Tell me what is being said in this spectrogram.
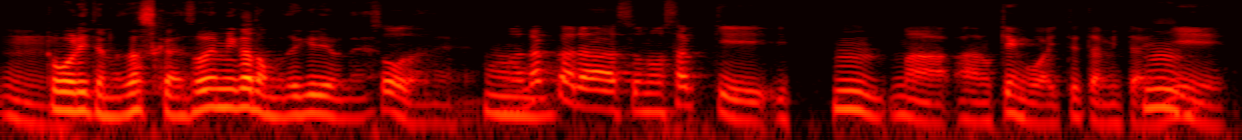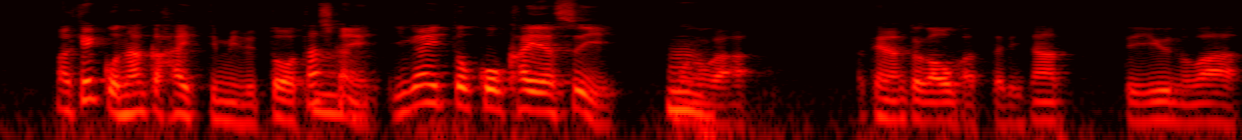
うん。通りっていうのは確かにそういう見方もできるよね。そうだね、うん。まあ、だからそのさっき、うん。まあ、あの健吾が言ってたみたいに、まあ、結構中入ってみると確かに意外とこう買いやすいものが、テナントが多かったりなっていうのは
